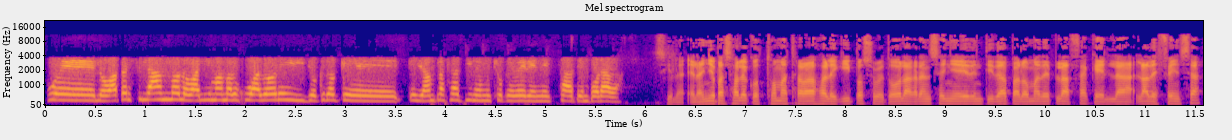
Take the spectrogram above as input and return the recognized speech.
pues lo va perfilando, lo va limando a los jugadores y yo creo que, que Joan Plaza tiene mucho que ver en esta temporada. Sí, el- el año pasado le costó más trabajo al equipo, sobre todo la gran seña de identidad Paloma de Plaza, que es la, la defensa.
